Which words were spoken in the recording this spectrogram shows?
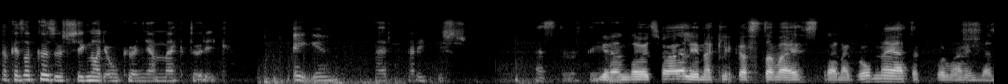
Csak ez a közösség nagyon könnyen megtörik. Igen. Mert, mert itt is ez történik. Igen, de hogyha eléneklik a Stavajstrának gomnáját, akkor már minden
